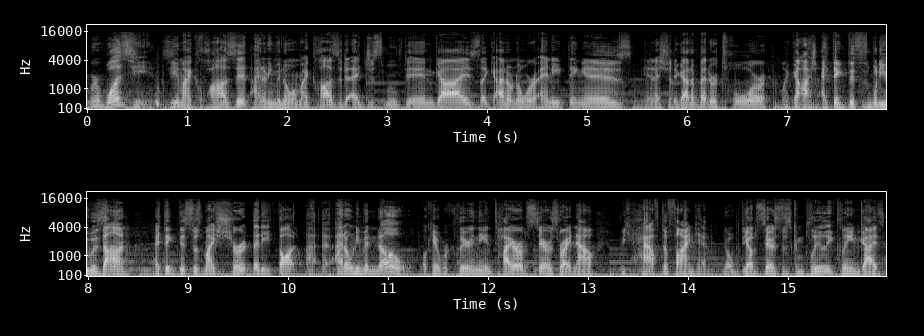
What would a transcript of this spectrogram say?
Where was he? Is he in my closet? I don't even know where my closet I just moved in, guys. Like, I don't know where anything is. And I should have got a better tour. Oh my gosh, I think this is what he was on. I think this was my shirt that he thought... I, I don't even know. Okay, we're clearing the entire upstairs right now. We have to find him. Nope, the upstairs was completely clean, guys.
